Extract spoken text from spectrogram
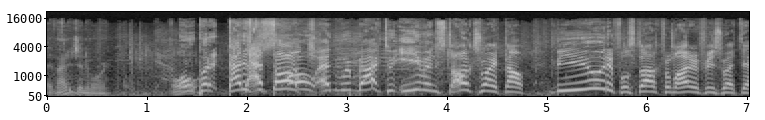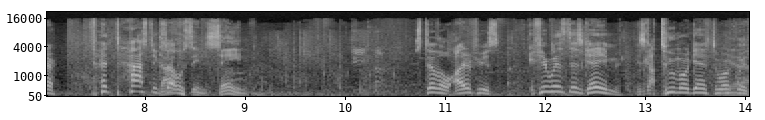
advantage anymore. Oh, but that is That's the stock! oh, and we're back to even stocks right now. Beautiful stock from iRefuse right there. Fantastic That stuff. was insane. Still though, iRefuse, if he wins this game, he's got two more games to work with.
